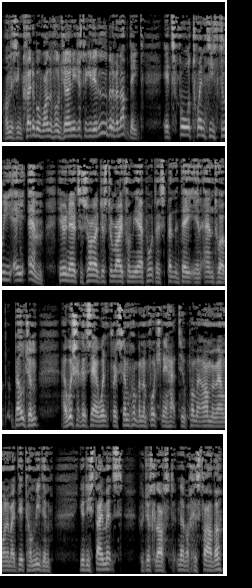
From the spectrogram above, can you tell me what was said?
on this incredible, wonderful journey. Just to give you a little bit of an update, it's 4.23 a.m. here in Eretz Yisrael. I just arrived from the airport. I spent the day in Antwerp, Belgium. I wish I could say I went for a simcha, but unfortunately I had to put my arm around one of my dear Talmidim, Yudi Steinmetz, who just lost Nebuch, his father.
